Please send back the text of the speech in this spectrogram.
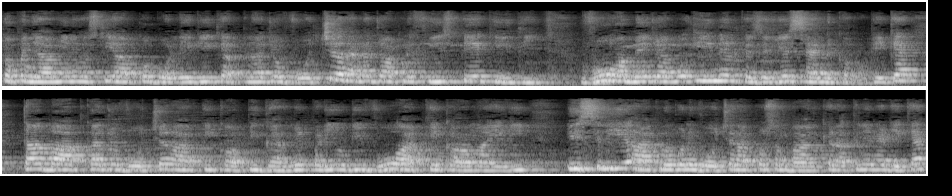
तो पंजाब यूनिवर्सिटी आपको बोलेगी कि अपना जो वोचर है ना, जो आपने फ़ीस पे की थी, वो हमें जो है वो ईमेल के ज़रिए सेंड करो, ठीक है? तब आपका जो वोचर आपकी कॉपी घर में पड़ी होगी, वो आपके काम आएगी। इसलिए आप लोगों ने वोचर आपको संभाल के रख लेना, ठीक है?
